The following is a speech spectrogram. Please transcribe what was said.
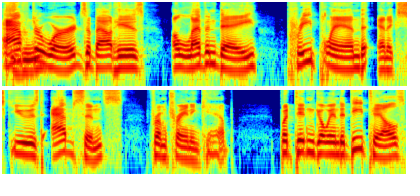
afterwards about his 11 day pre planned and excused absence from training camp, but didn't go into details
